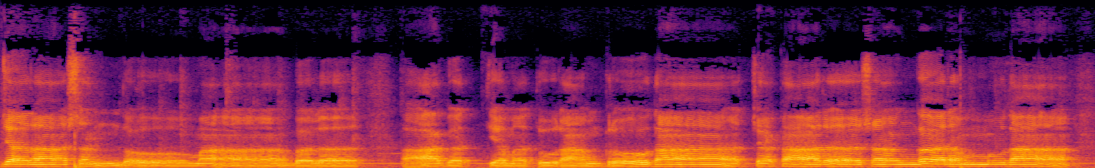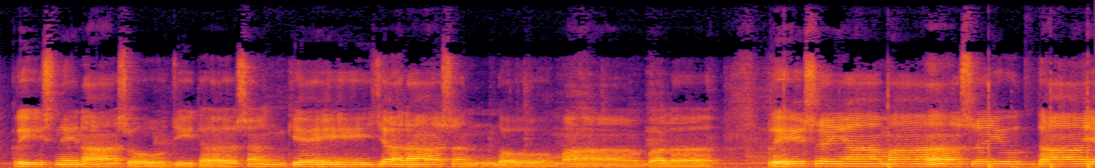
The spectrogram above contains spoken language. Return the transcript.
जरासन्धो महाबल। आगत्य मथुरां क्रोधाच्चकार सङ्गरं मुदा कृष्णेनाशो जितसङ्ख्ये जरासन्धो महाबल प्रेषयामास युद्धाय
